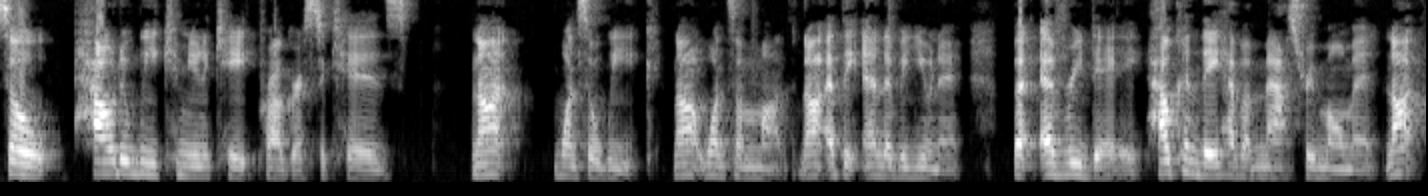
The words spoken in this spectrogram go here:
So, how do we communicate progress to kids? Not once a week, not once a month, not at the end of a unit, but every day. How can they have a mastery moment? Not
